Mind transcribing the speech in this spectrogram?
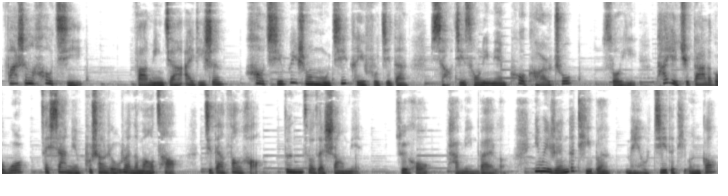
发生了好奇。发明家爱迪生好奇为什么母鸡可以孵鸡蛋，小鸡从里面破壳而出，所以他也去搭了个窝，在下面铺上柔软的茅草，鸡蛋放好，蹲坐在上面。最后他明白了，因为人的体温没有鸡的体温高，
